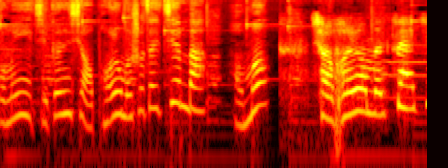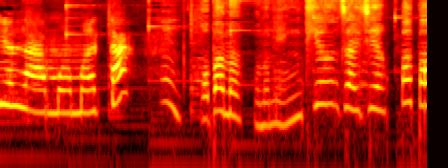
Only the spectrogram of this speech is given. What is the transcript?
我们一起跟小朋友们说再见吧，好吗？小朋友们再见啦，么么哒。伙伴们，我们明天再见，拜拜。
